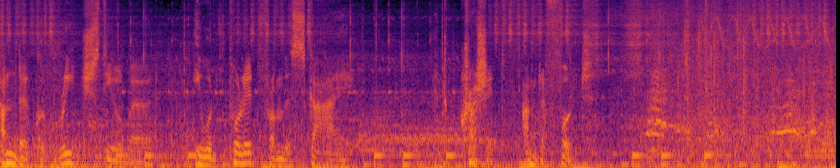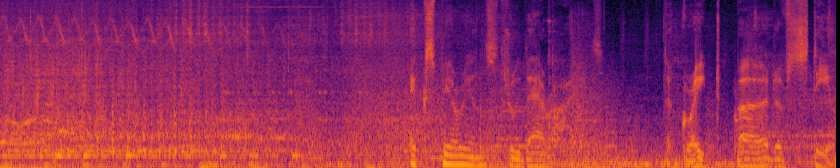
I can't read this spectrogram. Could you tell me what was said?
Thunder could reach Steelbird, he would pull it from the sky and crush it underfoot. Experience through their eyes the great bird of steel,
